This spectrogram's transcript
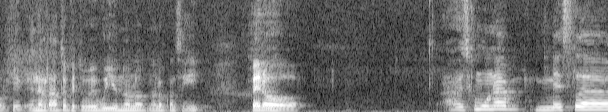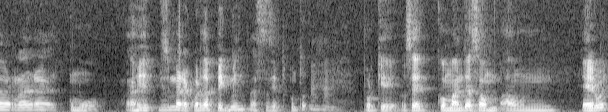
porque en el rato que tuve Wii U no lo, no lo conseguí. Pero ah, es como una mezcla rara, como a mí me recuerda a Pikmin hasta cierto punto. Porque, o sea, comandas a un, a un héroe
